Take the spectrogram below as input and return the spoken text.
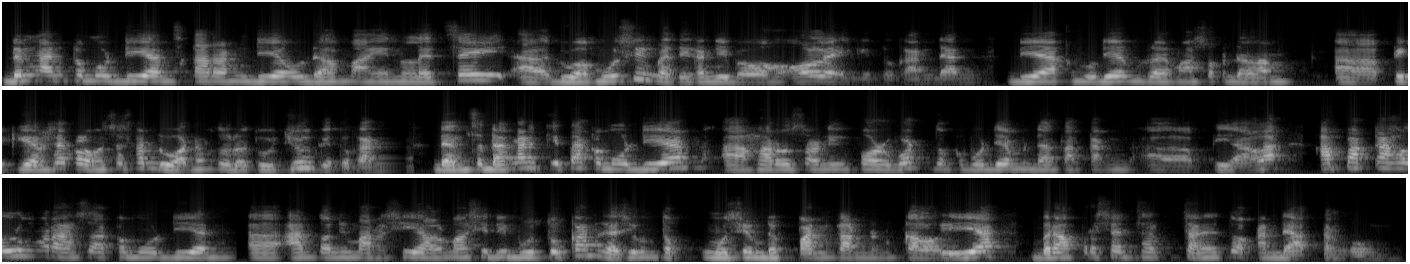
dengan kemudian sekarang dia udah main let's say uh, dua musim berarti kan di bawah Ole gitu kan. Dan dia kemudian mulai masuk ke dalam uh, saya kalau nggak salah kan 26 atau 27 gitu kan. Dan sedangkan kita kemudian uh, harus running forward untuk kemudian mendatangkan uh, piala. Apakah lu ngerasa kemudian uh, Anthony Martial masih dibutuhkan nggak sih untuk musim depan kan? Dan kalau iya, berapa persen cara itu akan datang, Om?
